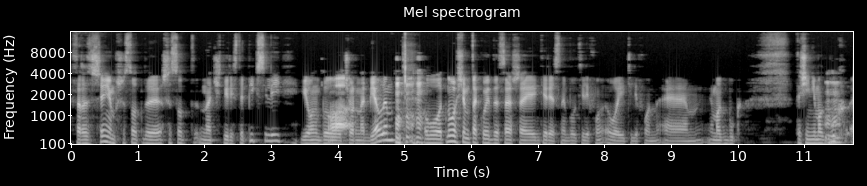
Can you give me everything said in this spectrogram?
с разрешением 600, 600 э, на 400 пикселей, и он был черно-белым. Вот, ну, в общем, такой достаточно интересный был телефон, ой, телефон, эм, MacBook. Точнее, не MacBook, uh-huh.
